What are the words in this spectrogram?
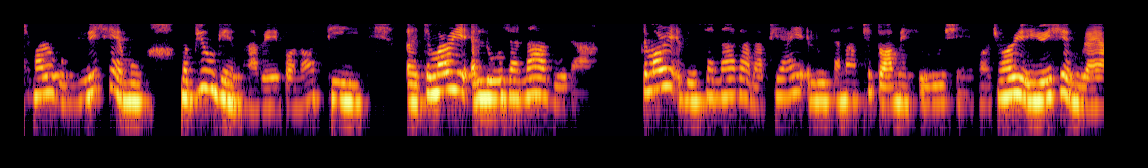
ကျမတို့ကိုရွေးချယ်မှုမပြုတ်ခင်မှာပဲပေါ့နော်ဒီအဲကျမတို့ရဲ့အလိုဆန္ဒကိုဒါ ကျမတို့ရဲ့အလိုဆန္ဒကသာဖခင်ရဲ့အလိုဆန္ဒဖြစ်သွားမယ်ဆိုလို့ရှိရင်ပေါ့ကျမတို့ရဲ့ရွေးချယ်မှုတိုင်းက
